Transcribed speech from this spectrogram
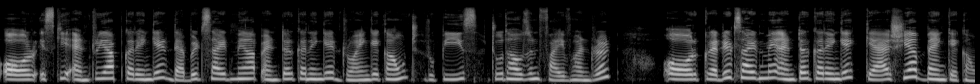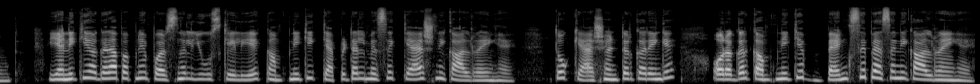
और इसकी एंट्री आप करेंगे डेबिट साइड में आप एंटर करेंगे drawing account rupees two thousand five hundred और क्रेडिट साइड में एंटर करेंगे कैश या बैंक अकाउंट यानी कि अगर आप अपने पर्सनल यूज़ के लिए कंपनी की कैपिटल में से कैश निकाल रहे हैं तो कैश एंटर करेंगे और अगर कंपनी के बैंक से पैसे निकाल रहे हैं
